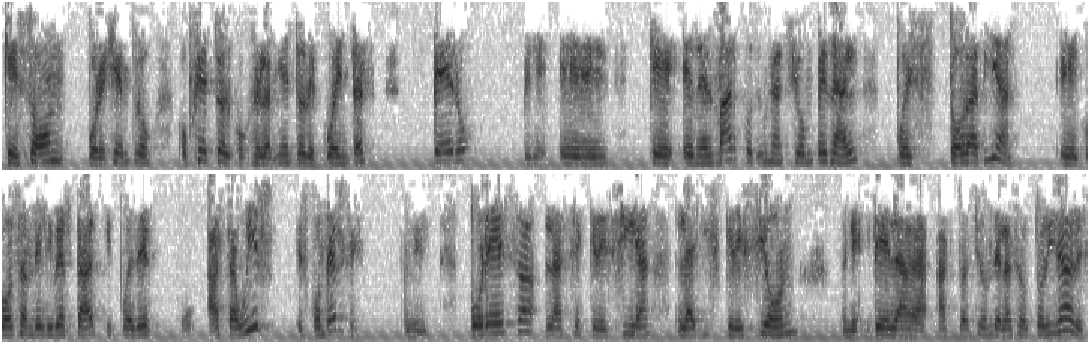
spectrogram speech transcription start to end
que son, por ejemplo, objeto del congelamiento de cuentas, pero eh, que en el marco de una acción penal, pues todavía eh, gozan de libertad y pueden hasta huir, esconderse. Por eso la secrecía, la discreción de la actuación de las autoridades.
